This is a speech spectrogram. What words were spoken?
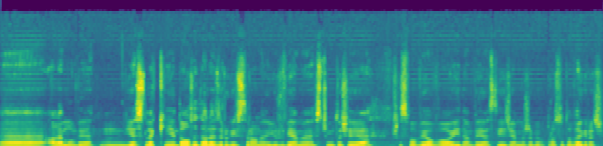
E, Ale mówię, mm, jest lekki niedosyt, ale z drugiej strony już wiemy, z czym to się je przysłowiowo i na wyjazd jedziemy, żeby po prostu to wygrać.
